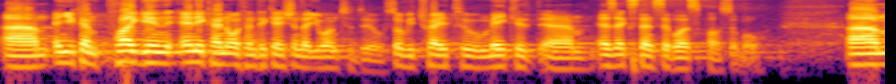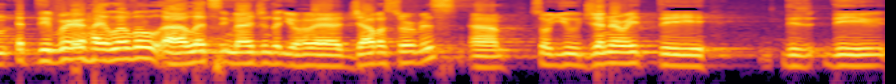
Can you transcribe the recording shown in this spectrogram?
Um, and you can plug in any kind of authentication that you want to do. So we try to make it um, as extensible as possible. Um, at the very high level, uh, let's imagine that you have a Java service. Um, so you generate the, the, the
